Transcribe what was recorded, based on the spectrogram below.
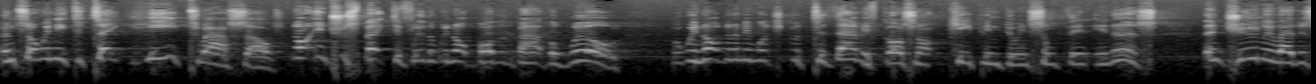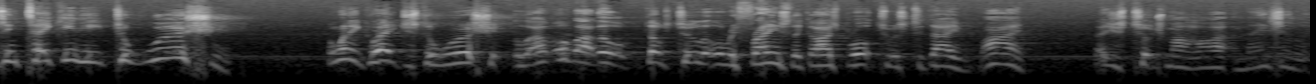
And so we need to take heed to ourselves, not introspectively that we're not bothered about the world, but we're not going to be much good to them if God's not keeping doing something in us. Then Julie led us in taking heed to worship. And wasn't it great just to worship? All that little, those two little refrains the guys brought to us today. Why? They just touched my heart amazingly.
